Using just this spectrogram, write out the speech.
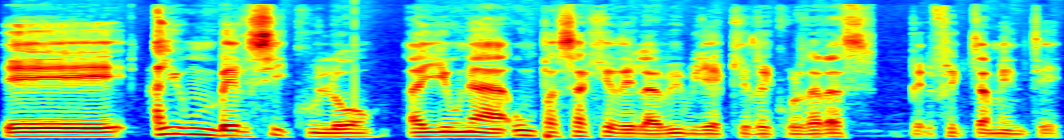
Eh, hay un versículo, hay una, un pasaje de la Biblia que recordarás perfectamente,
